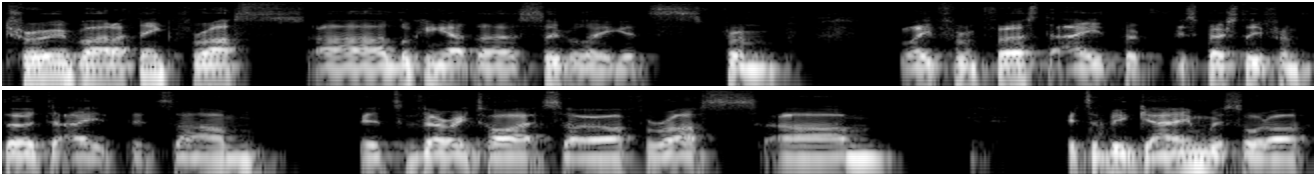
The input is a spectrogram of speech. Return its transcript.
True, but I think for us, uh, looking at the Super League, it's from from first to eighth, but especially from third to eighth, it's um it's very tight. So uh, for us, um, it's a big game. We're sort of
